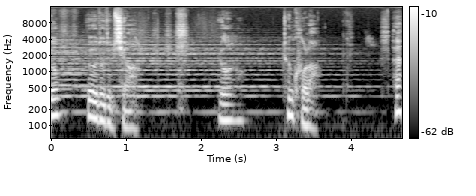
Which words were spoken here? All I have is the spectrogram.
哟哟，对对不起啊，哟，真哭了，哎，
